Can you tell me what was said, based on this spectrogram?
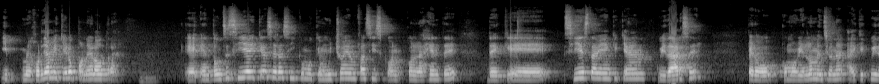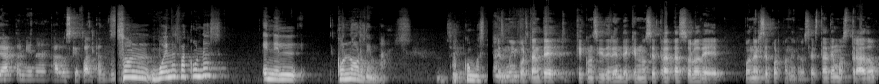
y mejor ya me quiero poner otra. Eh, entonces sí hay que hacer así como que mucho énfasis con, con la gente de que sí está bien que quieran cuidarse, pero como bien lo menciona, hay que cuidar también a, los que faltan. Son buenas vacunas en el, con orden, vamos. ¿Cómo Es muy importante que consideren de que no se trata solo de ponerse por poner, o sea, está demostrado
